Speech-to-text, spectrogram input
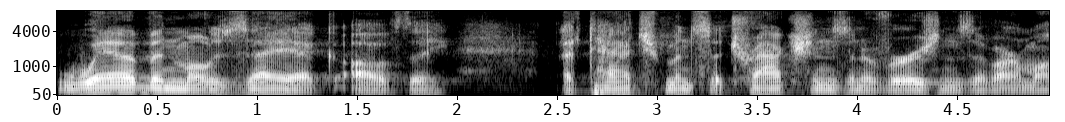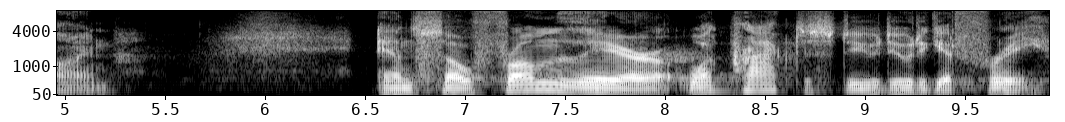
web and mosaic of the attachments, attractions, and aversions of our mind. And so from there, what practice do you do to get free?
